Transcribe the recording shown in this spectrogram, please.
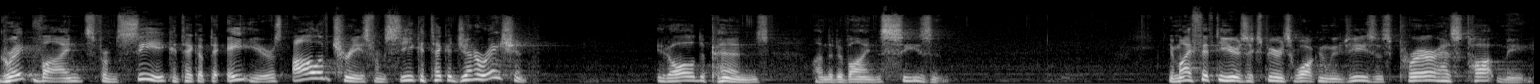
Grapevines from seed can take up to eight years. Olive trees from seed can take a generation. It all depends on the divine season. In my 50 years' experience walking with Jesus, prayer has taught me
